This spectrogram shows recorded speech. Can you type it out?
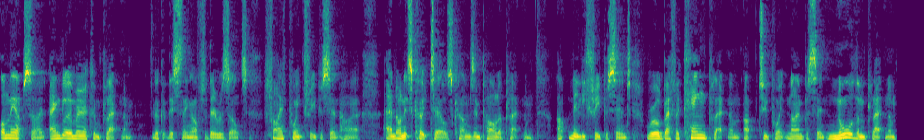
On the upside, Anglo American Platinum Look at this thing after their results, 5.3% higher. And on its coattails comes Impala Platinum, up nearly 3%. Royal Bafokeng Platinum, up 2.9%. Northam Platinum,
